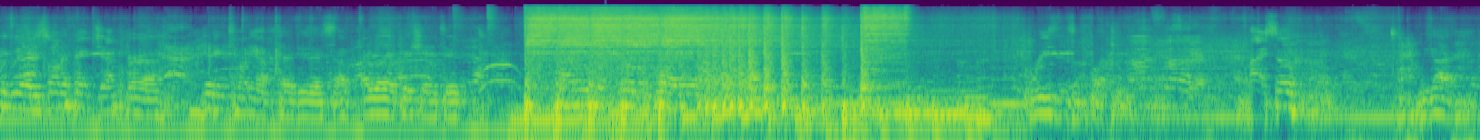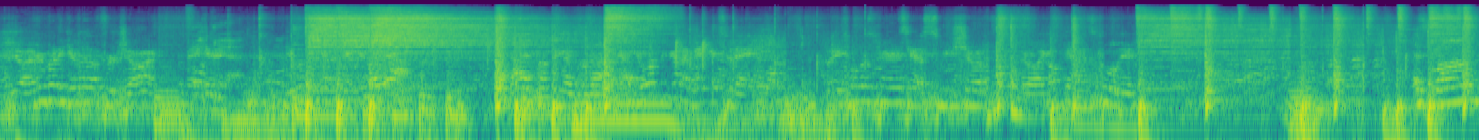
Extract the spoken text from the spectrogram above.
Quickly, I just want to thank Jeff for uh, hitting Tony up to do this. I, I really appreciate it, dude. Reasons afoot. Alright, so we got. Yo, everybody give it up for John for making it. He I had something I forgot. he wasn't gonna make it today, but he told his parents he had a sweet show. They were like, okay, that's cool, dude. As long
